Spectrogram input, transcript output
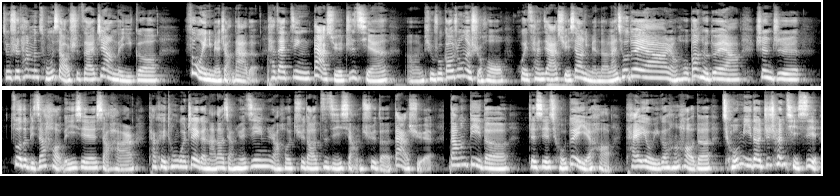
就是他们从小是在这样的一个氛围里面长大的。他在进大学之前。嗯，譬如说高中的时候会参加学校里面的篮球队啊，然后棒球队啊，甚至做的比较好的一些小孩儿，他可以通过这个拿到奖学金，然后去到自己想去的大学。当地的这些球队也好，他也有一个很好的球迷的支撑体系，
